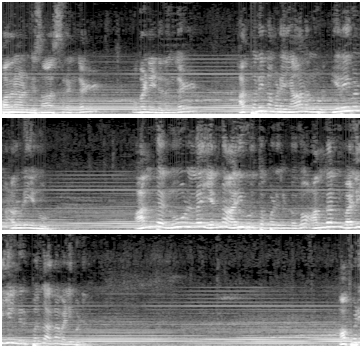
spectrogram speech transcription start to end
பதினான்கு சாஸ்திரங்கள் உபநிடதங்கள். அத்தனை நம்முடைய ஞான நூல் இறைவன் அருளிய நூல். அந்த நூல்ல என்ன அறிவுறுத்தப்படுகின்றதோ அந்த வழியில் நிற்பது அதான் வழிபடுது அப்படி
